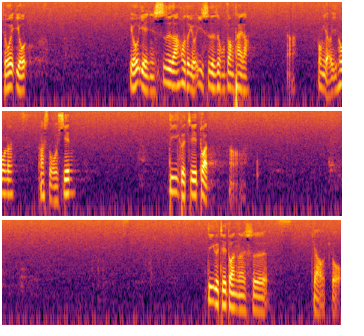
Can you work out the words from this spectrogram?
所谓有有眼识啦，或者有意识的这种状态啦。啊，动摇以后呢，它首先第一个阶段啊。第一个阶段呢是叫做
